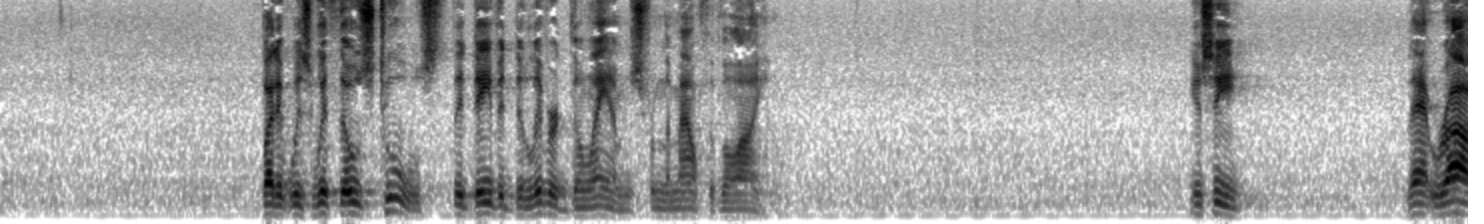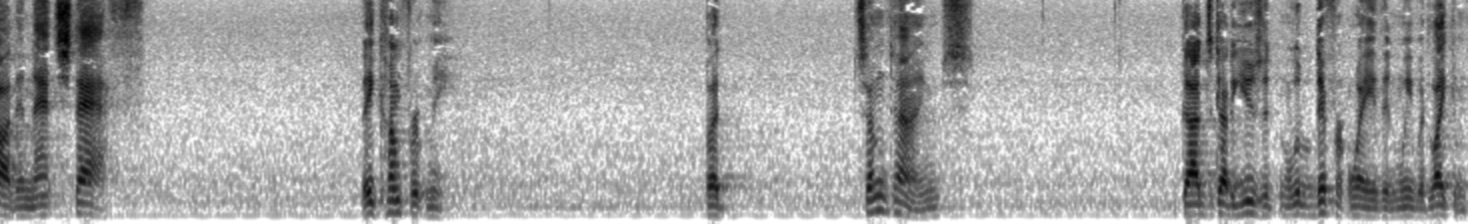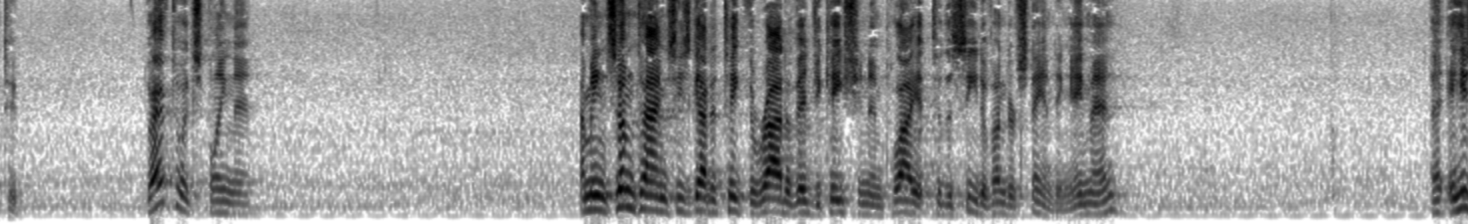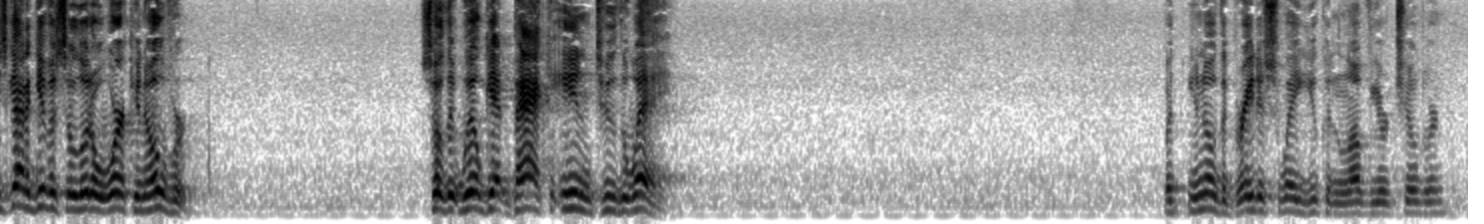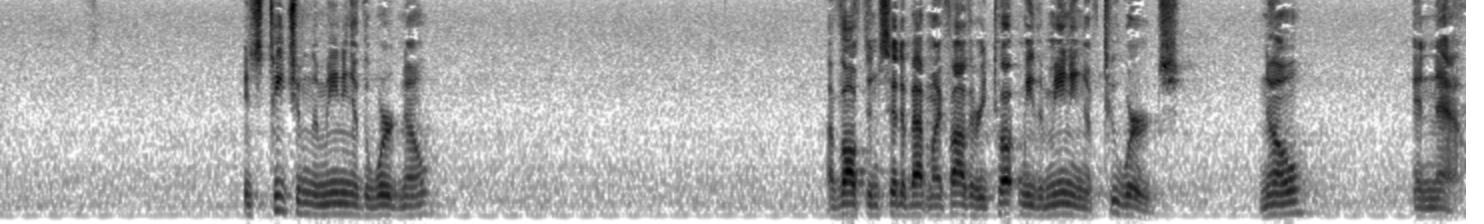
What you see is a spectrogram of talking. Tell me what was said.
But it was with those tools that David delivered the lambs from the mouth of the lion. You see, that rod and that staff, they comfort me. But sometimes God's got to use it in a little different way than we would like Him to. Do I have to explain that? I mean, sometimes he's got to take the rod of education and apply it to the seat of understanding. Amen? Uh, he's got to give us a little working over so that we'll get back into the way. But you know the greatest way you can love your children is teach them the meaning of the word no. I've often said about my father, he taught me the meaning of two words no and now.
